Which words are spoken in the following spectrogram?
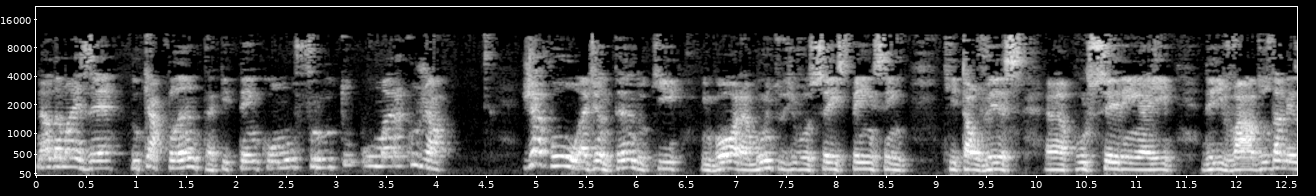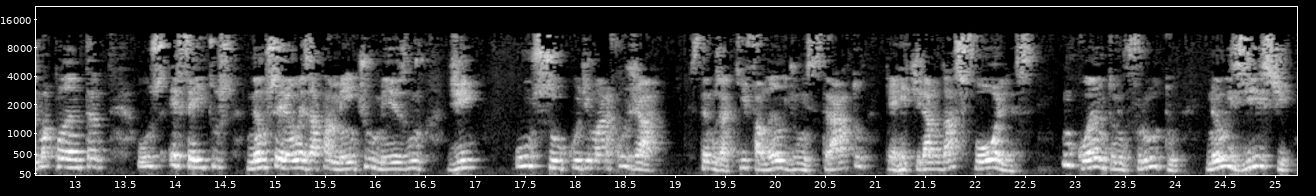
nada mais é do que a planta que tem como fruto o maracujá. Já vou adiantando que, embora muitos de vocês pensem que talvez uh, por serem aí derivados da mesma planta, os efeitos não serão exatamente o mesmo de um suco de maracujá. Estamos aqui falando de um extrato que é retirado das folhas, enquanto no fruto não existe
